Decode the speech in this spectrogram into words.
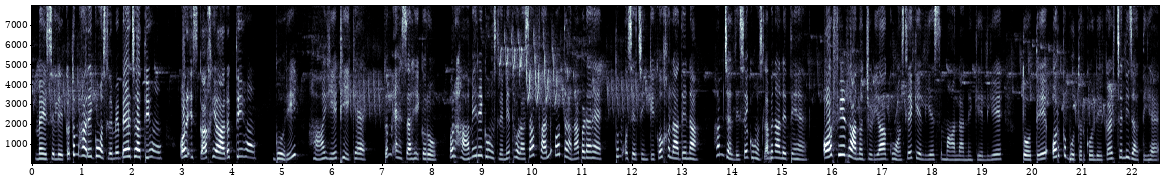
मैं इसे लेकर तुम्हारे घोंसले में बैठ जाती हूँ और इसका ख्याल रखती हूँ। गोरी हाँ ये ठीक है। तुम ऐसा ही करो। और हाँ मेरे घोंसले में थोड़ा सा फल और दाना पड़ा है। तुम उसे चिंकी को खिला देना। हम जल्दी से घोंसला बना लेते हैं। और फिर रानो चिड़िया घोंसले के लिए सामान लाने के लिए तोते और कबूतर को लेकर चली जाती है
